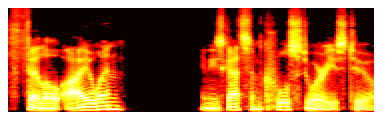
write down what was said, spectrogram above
Fellow Iowan. And he's got some cool stories too.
